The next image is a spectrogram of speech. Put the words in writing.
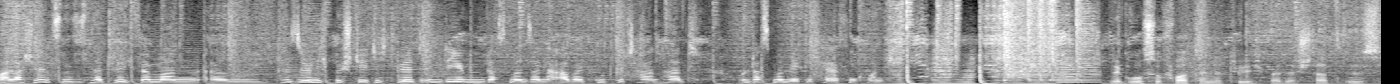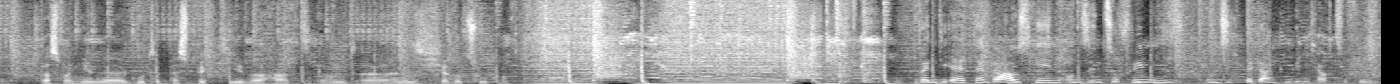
allerschönsten ist es natürlich, wenn man ähm, persönlich bestätigt wird in dem, dass man seine Arbeit gut getan hat und dass man wirklich helfen konnte. Der große Vorteil natürlich bei der Stadt ist, dass man hier eine gute Perspektive hat und äh, eine sichere Zukunft. Wenn die Eltern rausgehen und sind zufrieden und sich bedanken, bin ich auch zufrieden.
